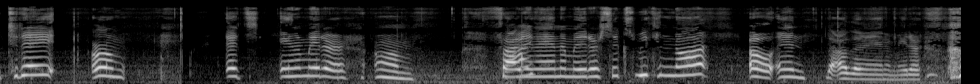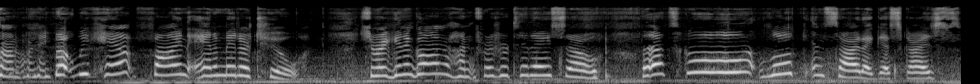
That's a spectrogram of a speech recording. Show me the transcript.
today, um, it's animator, um, five and animator six. We cannot, oh, and the other animator, um, but we can't find animator two. So we're gonna go on a hunt for her today. So let's go look inside, I guess, guys.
